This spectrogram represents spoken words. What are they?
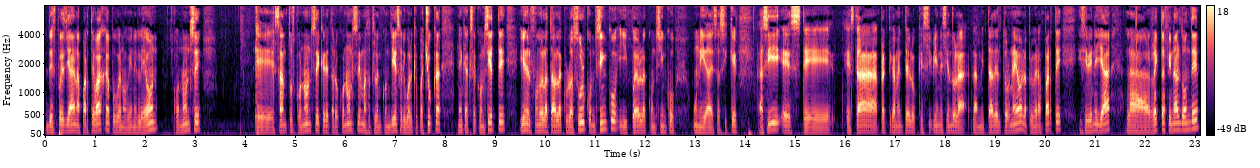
Después ya en la parte baja, pues bueno, viene León con 11, eh, Santos con 11, Querétaro con 11, Mazatlán con 10, al igual que Pachuca, Necaxa con 7 y en el fondo de la tabla Cruz Azul con 5 y Puebla con 5 unidades. Así que así este está prácticamente lo que viene siendo la, la mitad del torneo, la primera parte y se viene ya la recta final donde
